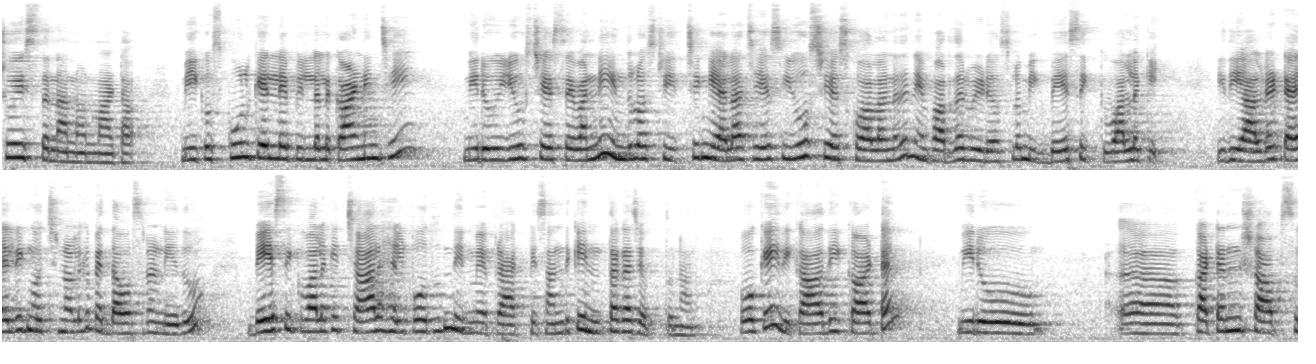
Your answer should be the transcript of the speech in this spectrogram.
చూపిస్తున్నాను అనమాట మీకు స్కూల్కి వెళ్ళే పిల్లల కాడి నుంచి మీరు యూస్ చేసేవన్నీ ఇందులో స్టిచ్చింగ్ ఎలా చేసి యూస్ చేసుకోవాలనేది నేను ఫర్దర్ వీడియోస్లో మీకు బేసిక్ వాళ్ళకి ఇది ఆల్రెడీ టైలరింగ్ వచ్చిన వాళ్ళకి పెద్ద అవసరం లేదు. బేసిక్ వాళ్ళకి చాలా హెల్ప్ అవుతుంది దీని మీద ప్రాక్టీస్. అందుకే ఇంతగా చెప్తున్నాను. ఓకే ఇది కాది కాటన్. మీరు కటన్ షాప్స్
